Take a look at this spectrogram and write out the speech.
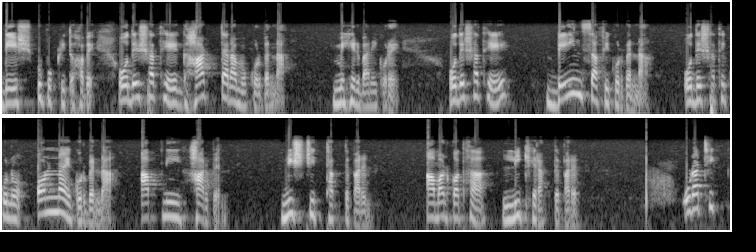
দেশ উপকৃত হবে। ওদের সাথে ঘাট তেরামো করবেন না। মেহেরবানি করে। ওদের সাথে বেইনসাফি করবেন না। ওদের সাথে কোনো অন্যায় করবেন না। আপনি হারবেন। নিশ্চিত থাকতে পারেন। আমার কথা লিখে রাখতে পারেন। ওরা ঠিক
